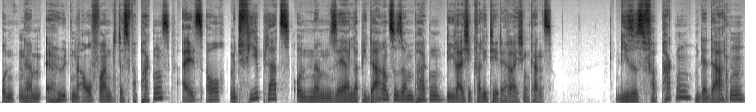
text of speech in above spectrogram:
und einem erhöhten Aufwand des Verpackens, als auch mit viel Platz und einem sehr lapidaren Zusammenpacken die gleiche Qualität erreichen kannst. Dieses Verpacken der Daten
